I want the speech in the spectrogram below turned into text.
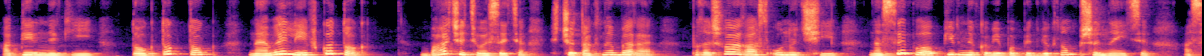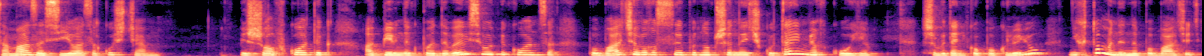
а півник їй ток-ток-ток, не велів коток. Бачить лисиця, що так не бере. Прийшла раз уночі, насипала півникові попід вікном пшениці, а сама засіла за кущем. Пішов котик, а півник подивився у віконце, побачив розсипану пшеничку та й міркує. Швиденько поклюю, ніхто мене не побачить,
